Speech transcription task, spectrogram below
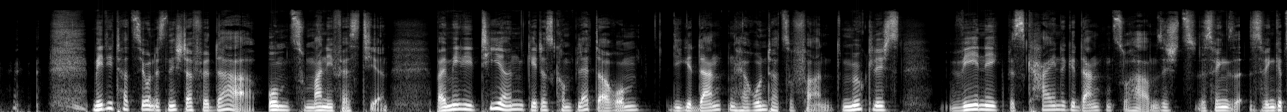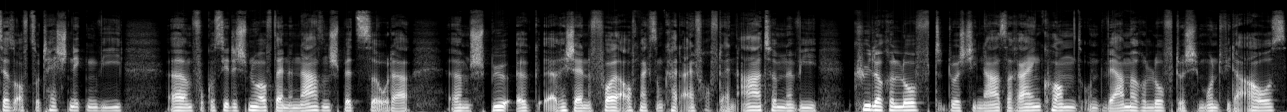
Meditation ist nicht dafür da, um zu manifestieren. Bei Meditieren geht es komplett darum, die Gedanken herunterzufahren, möglichst wenig bis keine Gedanken zu haben. Sich, deswegen deswegen gibt es ja so oft so Techniken wie ähm, fokussiere dich nur auf deine Nasenspitze oder ähm, spür, äh, richte deine volle Aufmerksamkeit einfach auf deinen Atem, ne, wie kühlere Luft durch die Nase reinkommt und wärmere Luft durch den Mund wieder aus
